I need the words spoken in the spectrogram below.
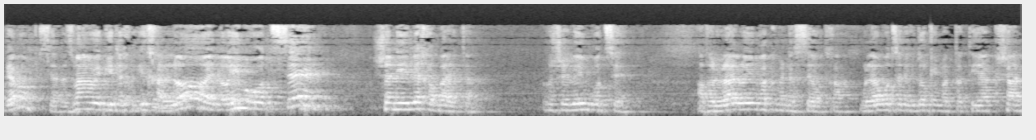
גם אופציה. אז מה הוא יגיד לך? הוא יגיד לך, לא, אלוהים רוצה שאני אלך הביתה. מה שאלוהים רוצה. אבל אולי אלוהים רק מנסה אותך. אולי הוא רוצה לבדוק אם אתה תהיה עקשן.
